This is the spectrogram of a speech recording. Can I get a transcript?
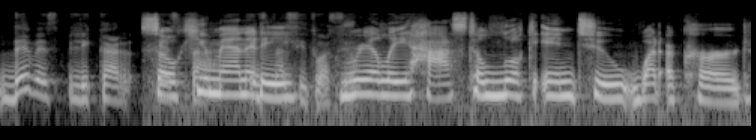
debe explicar So esta, esta humanity situación. really has to look into what occurred.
